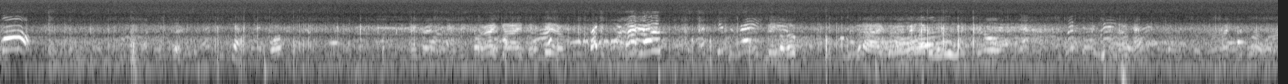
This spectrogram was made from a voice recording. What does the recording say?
Ball! All right, guys, let's get him. Let's, Run, Luke. Let's get the rain. Bingo, Luke. Good eye, good eye. Way level. Good old. All right to the glove, huh?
